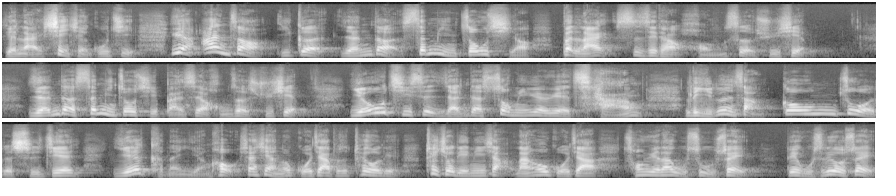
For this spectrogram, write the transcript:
原来现线估计，因为按照一个人的生命周期啊，本来是这条红色虚线，人的生命周期本来是条红色虚线，尤其是人的寿命越来越长，理论上工作的时间也可能延后。像现在很多国家不是退休年退休年龄像南欧国家从原来五十五岁变五十六岁，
